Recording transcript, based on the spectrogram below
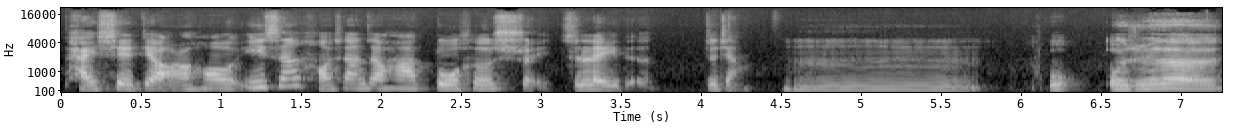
排泄掉。然后医生好像叫他多喝水之类的，就这样。嗯，我我觉得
